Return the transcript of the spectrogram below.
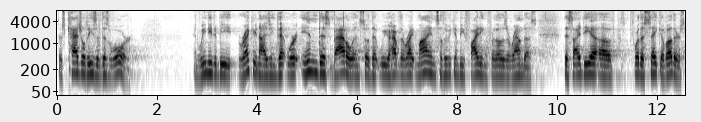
There's casualties of this war. And we need to be recognizing that we're in this battle and so that we have the right mind so that we can be fighting for those around us. This idea of for the sake of others.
